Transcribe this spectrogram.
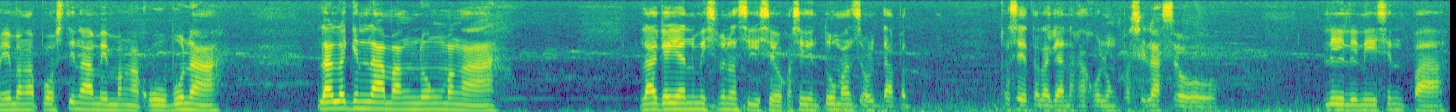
May mga poste na, may mga kubo na. Lalagyan lamang nung mga lagayan mismo ng sisew kasi yung 2 months old dapat kasi talaga nakakulong pa sila. So lilinisin pa.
